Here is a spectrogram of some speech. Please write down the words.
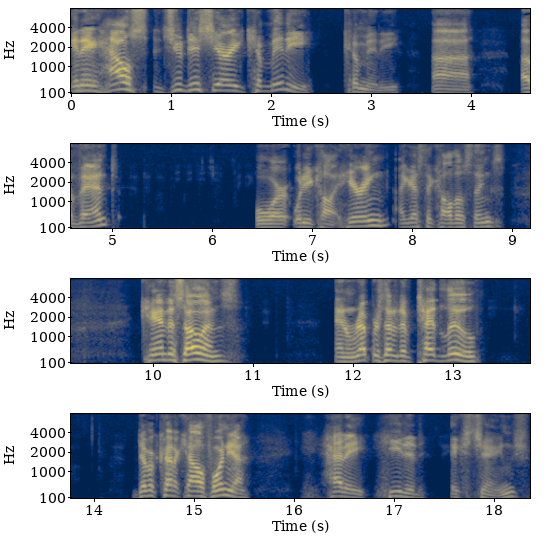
in a House Judiciary Committee committee uh, event, or what do you call it? Hearing, I guess they call those things. Candace Owens and Representative Ted Lieu, Democratic California, had a heated exchange.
